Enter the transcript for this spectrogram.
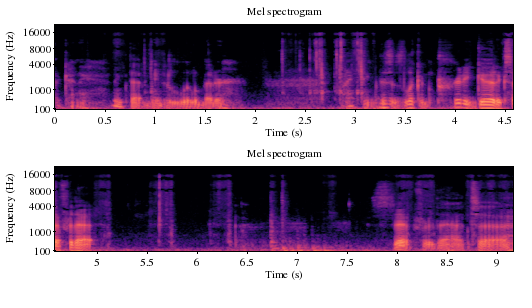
That kind of, I think that made it a little better. I think this is looking pretty good, except for that, except for that uh,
